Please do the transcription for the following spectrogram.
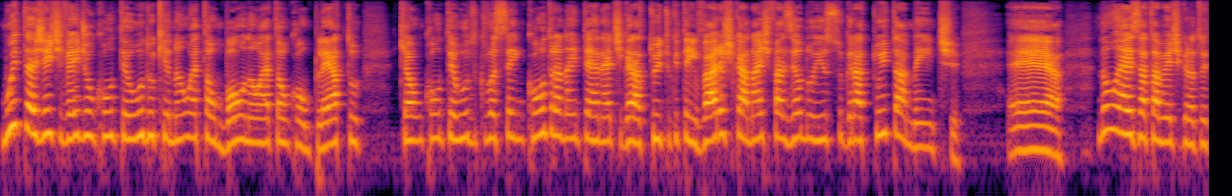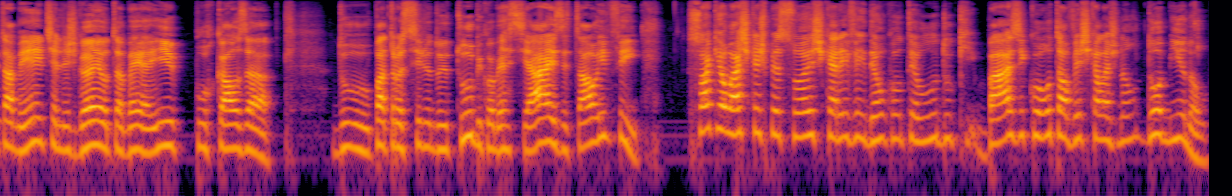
Muita gente vende um conteúdo que não é tão bom, não é tão completo, que é um conteúdo que você encontra na internet gratuito, que tem vários canais fazendo isso gratuitamente. É, não é exatamente gratuitamente, eles ganham também aí por causa do patrocínio do YouTube, comerciais e tal, enfim. Só que eu acho que as pessoas querem vender um conteúdo que, básico ou talvez que elas não dominam.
